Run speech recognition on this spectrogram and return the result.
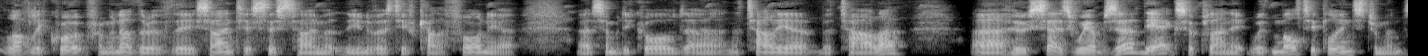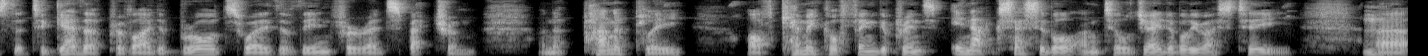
lovely quote from another of the scientists. This time at the University of California, uh, somebody called uh, Natalia Batalha, uh, who says, We observe the exoplanet with multiple instruments that together provide a broad swathe of the infrared spectrum and a panoply of chemical fingerprints inaccessible until JWST. Mm-hmm. Uh,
